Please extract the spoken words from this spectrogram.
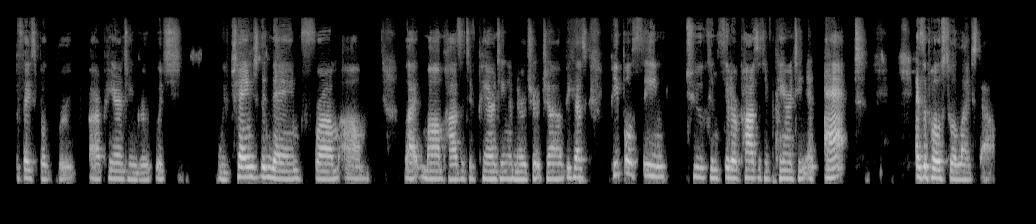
the Facebook group, our parenting group, which we've changed the name from um like mom positive parenting and nurture child because people seem to consider positive parenting an act as opposed to a lifestyle.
